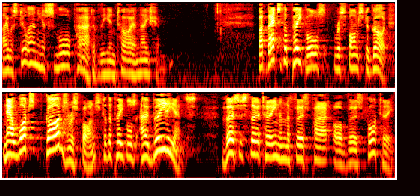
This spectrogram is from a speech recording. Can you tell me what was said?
they were still only a small part of the entire nation. But that's the people's response to God. Now, what's God's response to the people's obedience? Verses 13 and the first part of verse 14.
